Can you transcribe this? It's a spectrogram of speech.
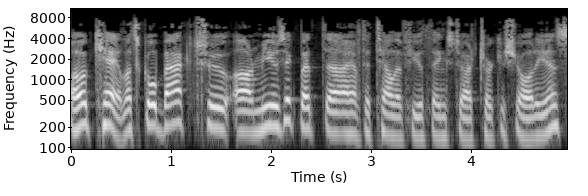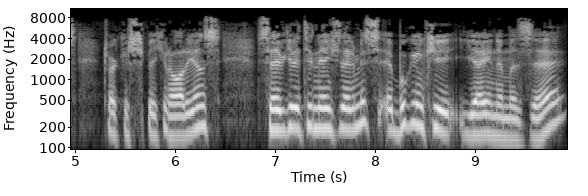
Okay, let's go back to our music, but uh, I have to tell a few things to our Turkish audience, Turkish speaking audience. Sevgili dinleyicilerimiz, e, bugünkü yayınımızı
